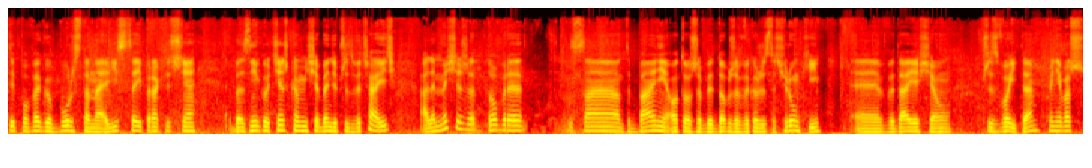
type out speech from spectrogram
typowego bursta na Elisce i praktycznie bez niego ciężko mi się będzie przyzwyczaić, ale myślę, że dobre zadbanie o to, żeby dobrze wykorzystać runki e, wydaje się przyzwoite, ponieważ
